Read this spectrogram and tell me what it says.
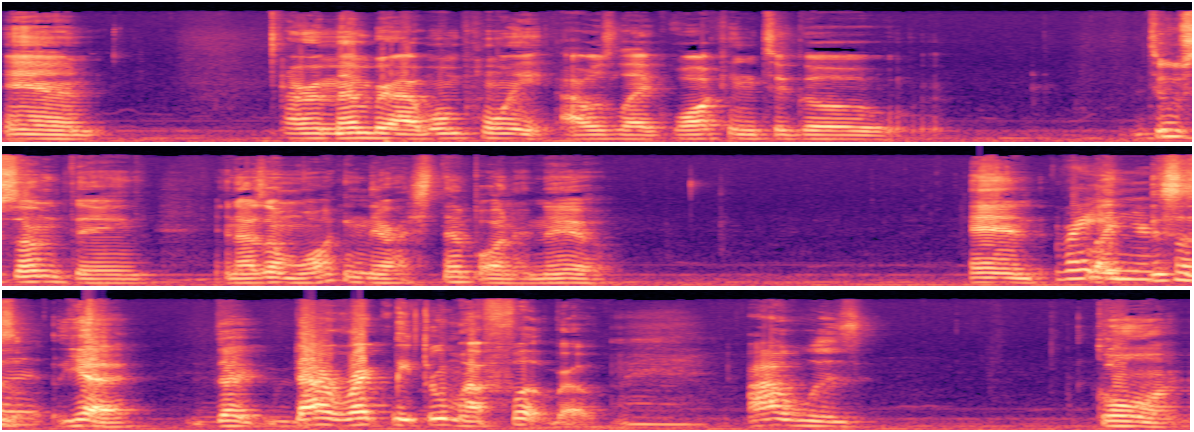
and I remember at one point I was like walking to go do something, and as I'm walking there, I step on a nail. And right like, in your this foot. is yeah, the, directly through my foot, bro. Mm. I was gone.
